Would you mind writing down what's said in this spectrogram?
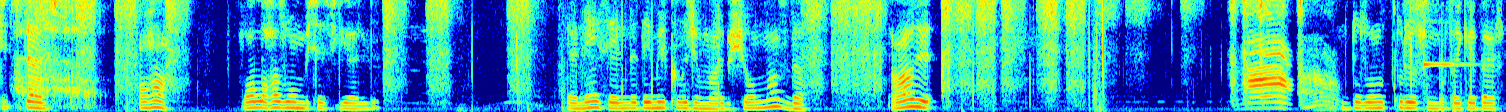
Cidden. Aha. Vallahi zombi sesi geldi. Ya neyse elimde demir kılıcım var bir şey olmaz da. Abi. Dolanıp duruyorsun burada geber.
